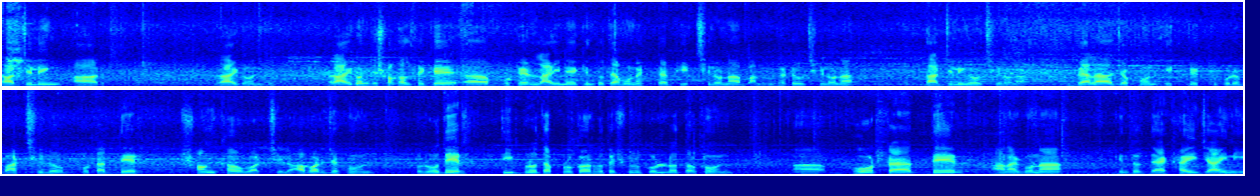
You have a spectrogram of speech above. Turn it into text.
দার্জিলিং আর রায়গঞ্জে। রায়গঞ্জে সকাল থেকে ভোটের লাইনে কিন্তু তেমন একটা ভিড় ছিল না, বালুরঘাটেও ছিল না, দার্জিলিংয়েও ছিল না। বেলা যখন একটু একটু করে বাড়ছিল, ভোটারদের সংখ্যাও বাড়ছিল। আবার যখন রোদের তীব্রতা প্রকর হতে শুরু করল, তখন ভোটারদের আনাগোনা কিন্তু দেখাই যায়নি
